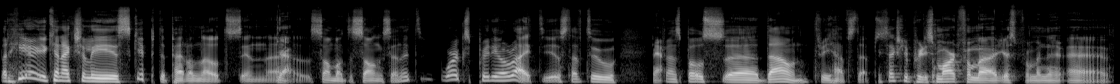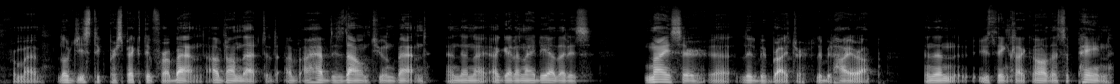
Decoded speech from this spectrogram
But here you can actually skip the pedal notes in uh, Yeah. some of the songs, and it works pretty all right. You just have to Yeah. transpose uh, down three half steps. It's actually pretty smart from a, just from an uh, from a logistic perspective for a band. I've done that. I've, I have this down-tuned band, and then I, I get an idea that is nicer, uh, a little bit brighter, a little bit higher up, and then you think like, oh, that's a pain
